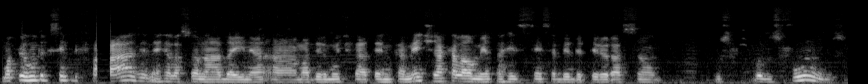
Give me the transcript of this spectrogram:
uma pergunta que sempre fazem, né, relacionada aí, né, à madeira modificada termicamente, já que ela aumenta a resistência de deterioração dos, dos fungos,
